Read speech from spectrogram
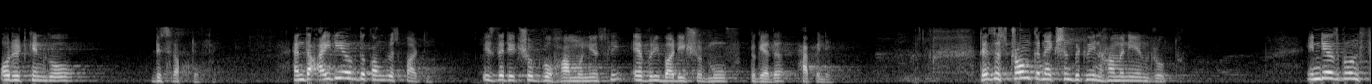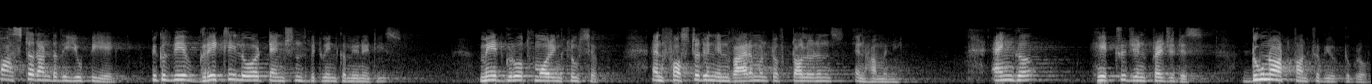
or it can go disruptively. And the idea of the Congress party is that it should go harmoniously, everybody should move together happily. There's a strong connection between harmony and growth. India has grown faster under the UPA because we have greatly lowered tensions between communities, made growth more inclusive, and fostered an environment of tolerance and harmony. Anger, hatred, and prejudice do not contribute to growth.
